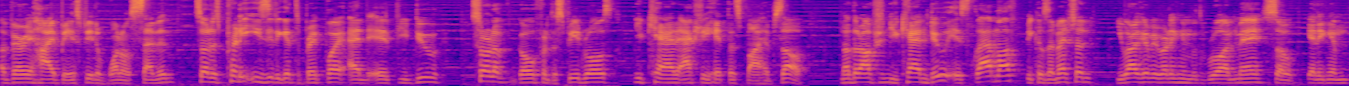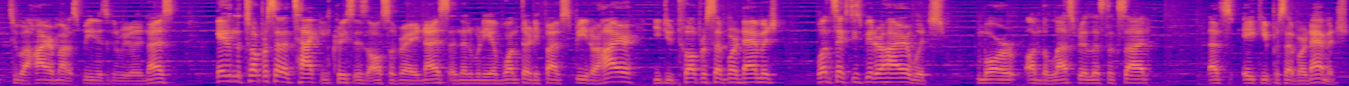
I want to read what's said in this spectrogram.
a very high base speed of 107. So it is pretty easy to get to breakpoint. And if you do sort of go for the speed rolls, you can actually hit this by himself. Another option you can do is Glamoth, because I mentioned you are going to be running him with Ruan Mei, so getting him to a higher amount of speed is going to be really nice. Getting the 12% attack increase is also very nice, and then when you have 135 speed or higher, you do 12% more damage. 160 speed or higher, which more on the less realistic side, that's 18% more damage.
